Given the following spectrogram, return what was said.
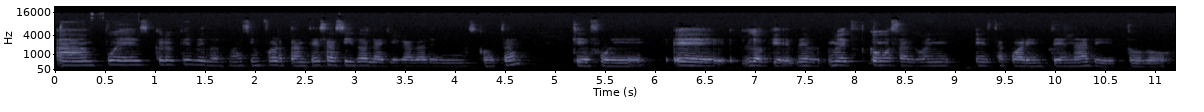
Ah, pues creo que de los más importantes ha sido la llegada de mi mascota, que fue eh, lo que de, me, como salgo en esta cuarentena de todo.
